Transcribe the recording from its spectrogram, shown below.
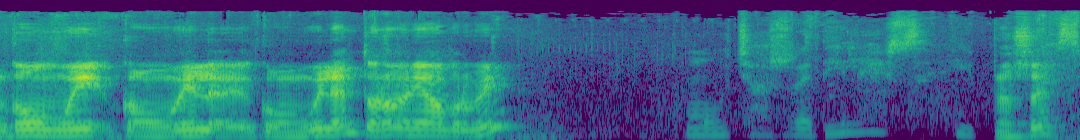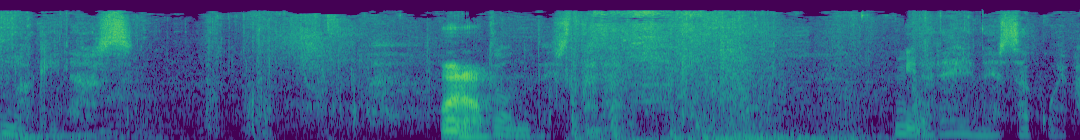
Estaban como muy, como muy, como muy lento, ¿no? Venían por mí. Muchos rediles y No sé. máquinas. Bueno, ¿Dónde? Miraré en esa cueva.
